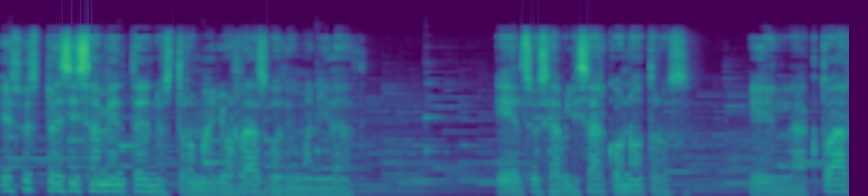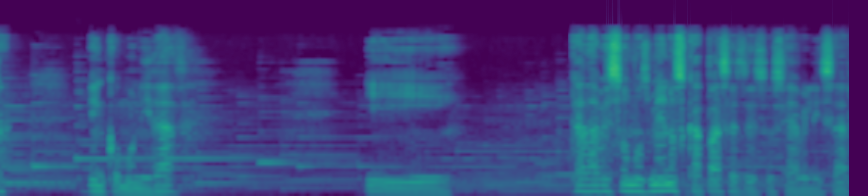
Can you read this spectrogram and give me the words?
Eso es precisamente nuestro mayor rasgo de humanidad, el sociabilizar con otros, el actuar en comunidad y cada vez somos menos capaces de sociabilizar.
